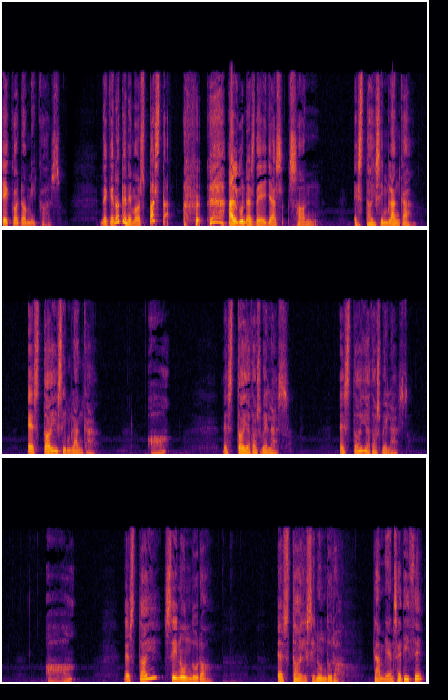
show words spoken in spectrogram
económicos, de que no tenemos pasta. Algunas de ellas son estoy sin blanca, estoy sin blanca. Oh, estoy a dos velas, estoy a dos velas. Oh, estoy sin un duro. Estoy sin un duro. También se dice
